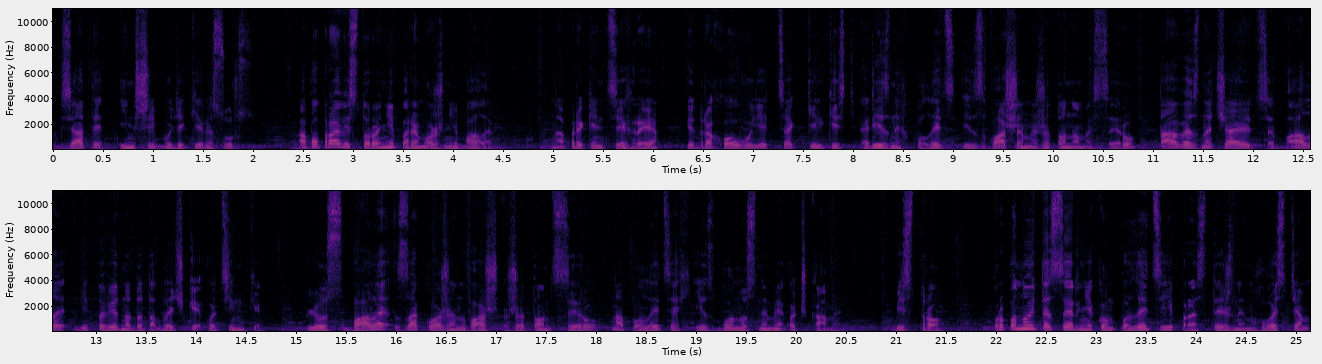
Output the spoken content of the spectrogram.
взяти інший будь-який ресурс. А по правій стороні переможні бали. Наприкінці гри підраховується кількість різних полиць із вашими жетонами сиру та визначаються бали відповідно до таблички оцінки. Плюс бали за кожен ваш жетон сиру на полицях із бонусними очками. Бістро. Пропонуйте сирні композиції престижним гостям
